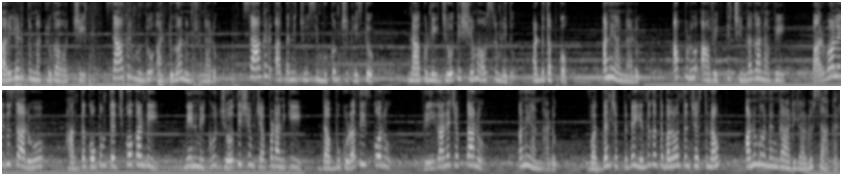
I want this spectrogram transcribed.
పరిగెడుతున్నట్లుగా వచ్చి సాగర్ ముందు అడ్డుగా నుంచున్నాడు. సాగర్ అతన్ని చూసి ముఖం చిట్లిస్తూ నాకు నీ జ్యోతిష్యం అవసరం లేదు అడ్డు తప్పుకో అని అన్నాడు. అప్పుడు ఆ వ్యక్తి చిన్నగా నవ్వి పర్వాలేదు సారు అంత కోపం తెచ్చుకోకండి. నేను మీకు జ్యోతిష్యం చెప్పడానికి డబ్బు కూడా తీసుకోను. ఫ్రీగానే చెప్తాను అని అన్నాడు. వద్దని చెప్తుంటే ఎందుకంత బలవంతం చేస్తున్నావు? అనుమానంగా అడిగాడు సాగర్.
